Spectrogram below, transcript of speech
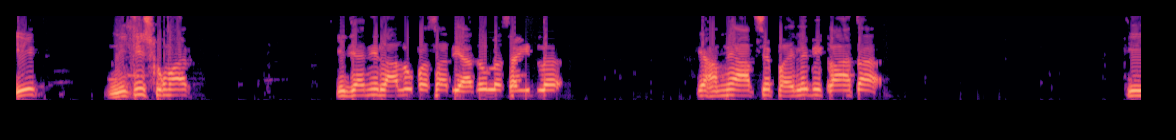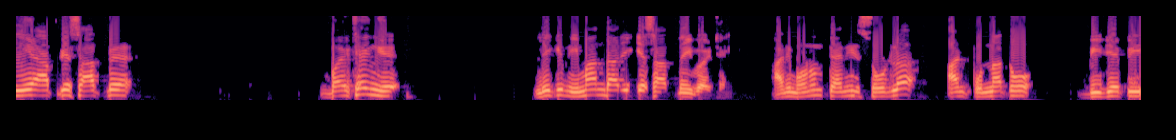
एक नितीश कुमार की ज्यांनी लालू प्रसाद यादवला सांगितलं कि हमने आपसे पहले भी कहा था कि ये आपके साथ में बैठेंगे लेकिन ईमानदारी के साथ नहीं बैठेंगे. आणि म्हणून त्यांनी सोडलं आणि पुन्हा तो बीजेपी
